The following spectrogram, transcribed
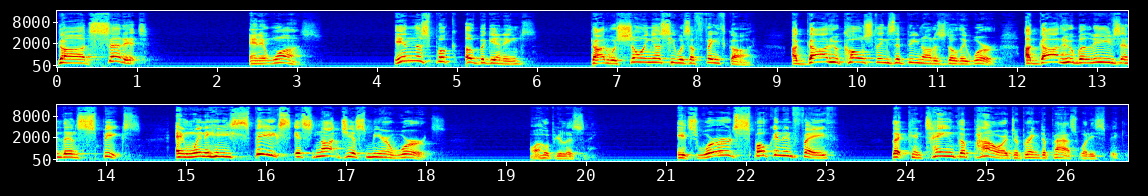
God said it, and it was. In this book of beginnings, God was showing us He was a faith God, a God who calls things that be not as though they were, a God who believes and then speaks. And when he speaks, it's not just mere words. Oh, I hope you're listening. It's words spoken in faith that contain the power to bring to pass what he's speaking.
